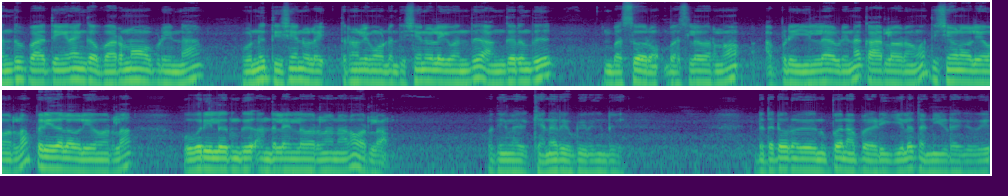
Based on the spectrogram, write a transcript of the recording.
வந்து பார்த்தீங்கன்னா இங்கே வரணும் அப்படின்னா ஒன்று திசையன்விலை திருநெல்வேலி மாவட்டம் திசையன்விலை வந்து அங்கேருந்து பஸ் வரும். பஸ்ஸில் வரணும். அப்படி இல்லை அப்படின்னா காரில் வரவங்க திசையன்விலை வழியாக வரலாம். பெரியதலை வழியாக வரலாம். ஒவ்வொரியிலேருந்து அந்த லைனில் வரலாம்னாலும் வரலாம். பார்த்தீங்களா கிணறு எப்படி இருக்குன்ட்டு. கிட்டத்தட்ட ஒரு முப்பது நாற்பது அடி கீழே தண்ணி கிடக்குது.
